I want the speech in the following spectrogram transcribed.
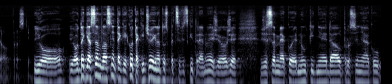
jo, prostě. Jo, jo, tak já jsem vlastně tak jako taky člověk na to specificky trénuje, že jo, že, že jsem jako jednou týdně dal prostě nějakou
